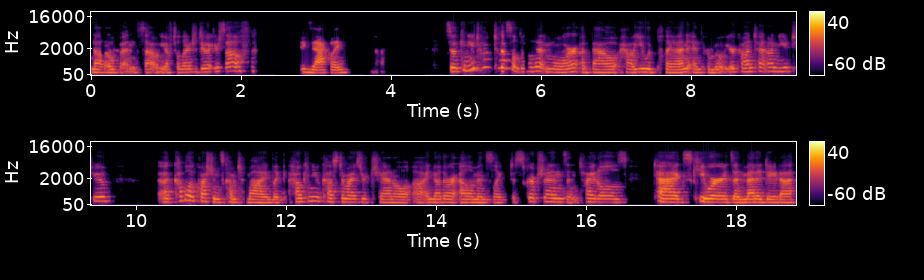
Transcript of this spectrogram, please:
not open. So you have to learn to do it yourself. Exactly. So can you talk to us a little bit more about how you would plan and promote your content on YouTube? A couple of questions come to mind, like how can you customize your channel? Uh, I know there are elements like descriptions and titles, tags, keywords, and metadata.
